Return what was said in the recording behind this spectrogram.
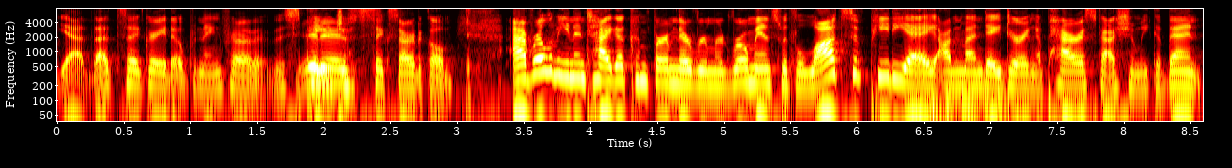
Yeah, that's a great opening for this page six article. Avril Lavigne and Tyga confirmed their rumored romance with lots of PDA on Monday during a Paris Fashion Week event.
